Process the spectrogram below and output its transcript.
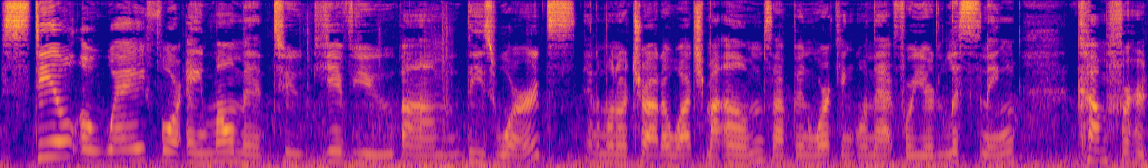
steal away for a moment to give you um, these words. And I'm going to try to watch my ums. I've been working on that for your listening comfort.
